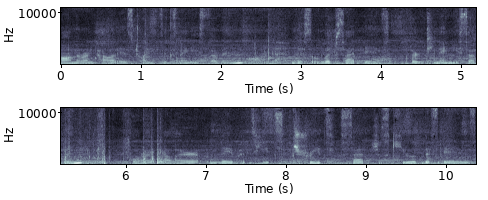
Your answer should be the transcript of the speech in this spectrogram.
On The Run palette is $26.97. This lip set is $13.97. Laura Geller Les Petites Treats set, which is cute. This is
